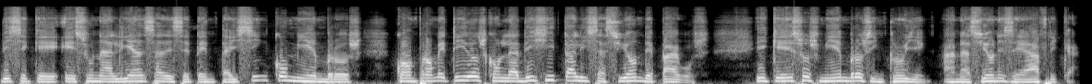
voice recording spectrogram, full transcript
Dice que es una alianza de 75 miembros comprometidos con la digitalización de pagos y que esos miembros incluyen a naciones de África,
